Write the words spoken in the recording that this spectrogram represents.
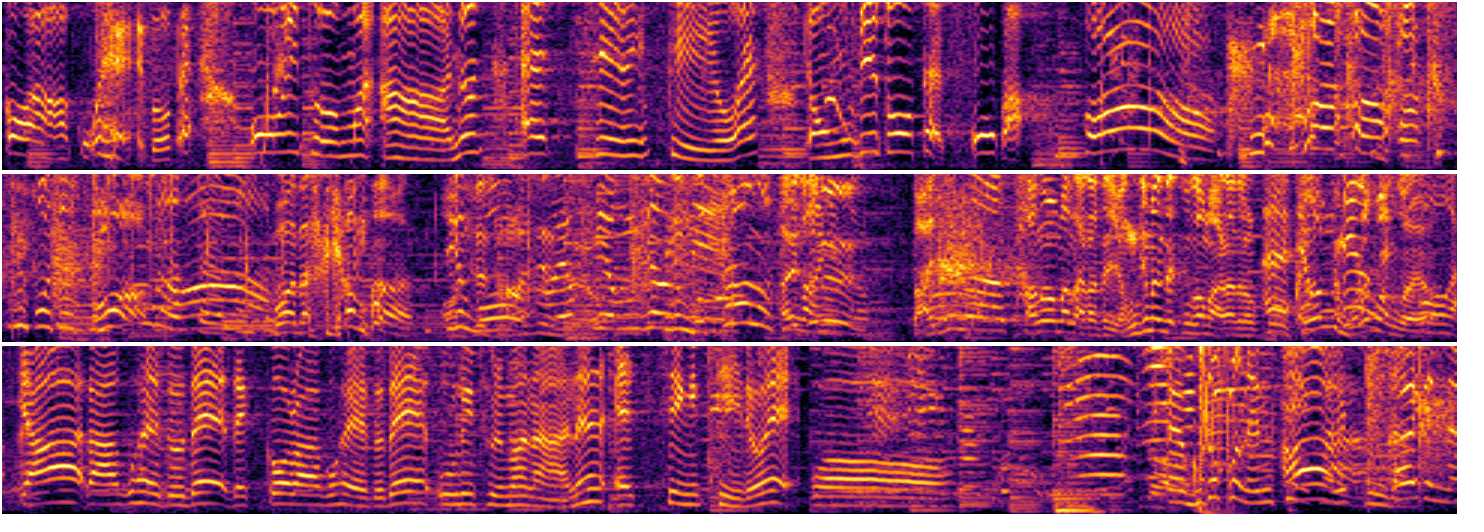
거라고 해도 돼. 우리 둘만 아는 애칭이 필요해. 영지도 데리고 가. 아! 어, 저 지금 우와. 소름 돋았어요. 잠시만. 와 나 잠깐만 지금 진짜 뭐, 잘하시는데요? 역시 영지 지금 뭐. 틀어놓으신 아니 거 저는 아니죠? 마지막 단어만 알아도 영지만 데리고 가면 알아들었고 네, 그 앞에 뭐라고 한 거예요? 야라고 해도 돼, 내 거라고 해도 돼. 우리 둘만 아는 애칭이 필요해. 와. 네, 무조건 MT 가겠습니다. 가야겠네요.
